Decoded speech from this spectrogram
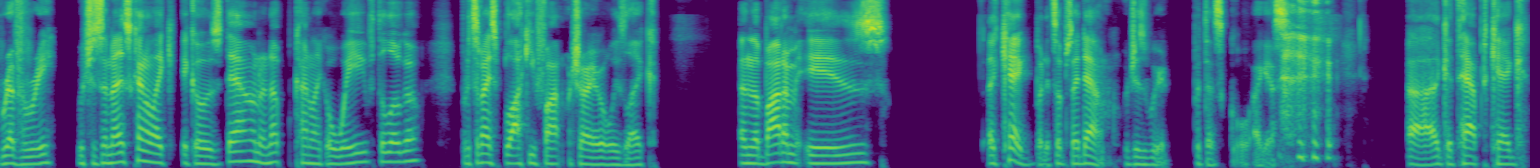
Reverie, which is a nice kind of like it goes down and up, kind of like a wave, the logo, but it's a nice blocky font, which I always like. And the bottom is a keg, but it's upside down, which is weird, but that's cool, I guess. Uh, like a tapped keg.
